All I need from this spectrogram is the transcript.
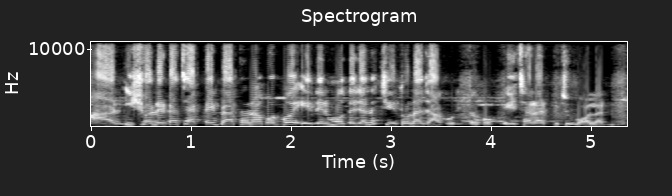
আর ঈশ্বরের কাছে একটাই প্রার্থনা করব, এদের মধ্যে যেন চেতনা জাগরিত হোক। এছাড়া আর কিছু বলার নেই।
